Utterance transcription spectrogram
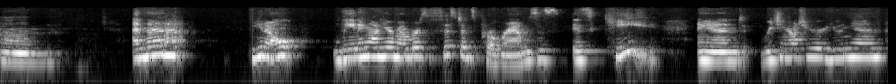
um, and then, you know, leaning on your members assistance programs is, is key and reaching out to your union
